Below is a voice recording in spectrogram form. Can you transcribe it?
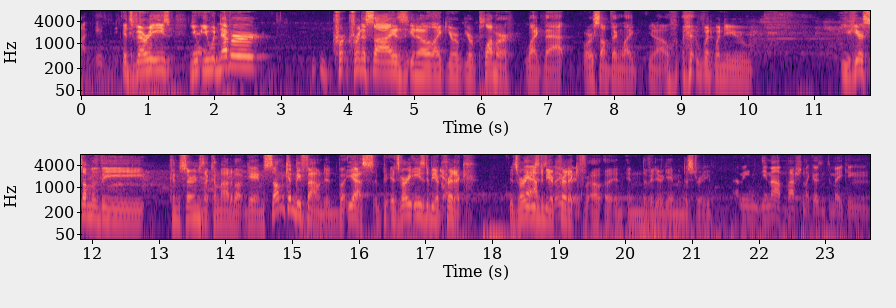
I, it, It's very easy. You you would never cr- criticize, you know, like your your plumber like that or something like, you know, when when you you hear some of the concerns that come out about games. Some can be founded, but yes, it's very easy to be a critic. It's very Yeah, easy to be a critic for, uh, in, in the video game industry. I mean, the amount of passion that goes into making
